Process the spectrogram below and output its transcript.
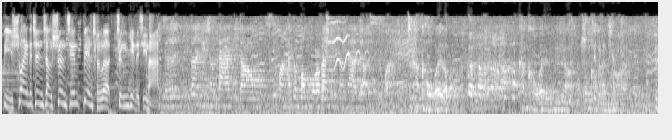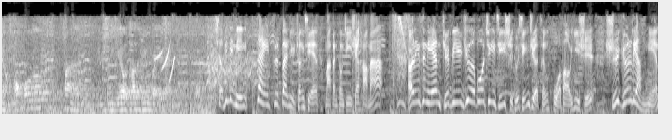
比帅的阵仗，瞬间变成了争艳的戏码。我觉得扮女生大家比较喜欢，还是黄渤扮女生大家比较喜欢？这看口味了吧？口味不一样，重口味喜欢黄渤和范雨生也有他的韵味。小编点名，再次扮女装前，麻烦通知一声好吗？二零一四年绝逼热播剧集《使徒行者》曾火爆一时，时隔两年，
